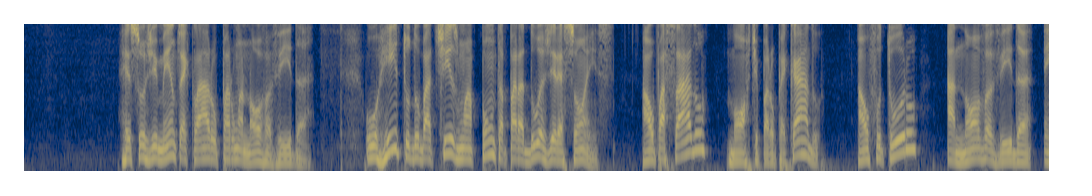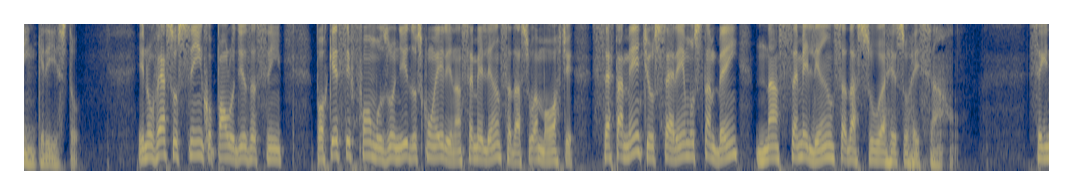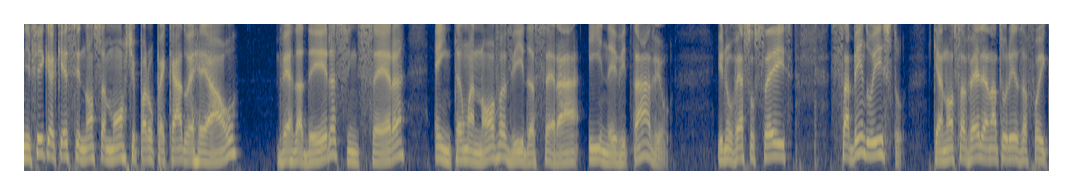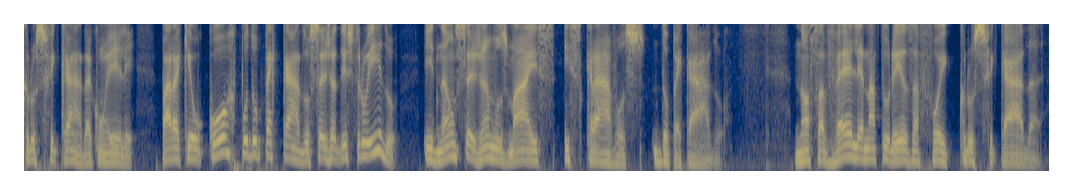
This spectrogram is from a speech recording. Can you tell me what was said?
Ressurgimento, é claro, para uma nova vida. O rito do batismo aponta para duas direções: ao passado, morte para o pecado, ao futuro, a nova vida em Cristo. E no verso 5, Paulo diz assim: Porque se fomos unidos com Ele na semelhança da Sua morte, certamente o seremos também na semelhança da Sua ressurreição. Significa que se nossa morte para o pecado é real, verdadeira, sincera, então a nova vida será inevitável. E no verso 6, sabendo isto, que a nossa velha natureza foi crucificada com ele, para que o corpo do pecado seja destruído e não sejamos mais escravos do pecado. Nossa velha natureza foi crucificada,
